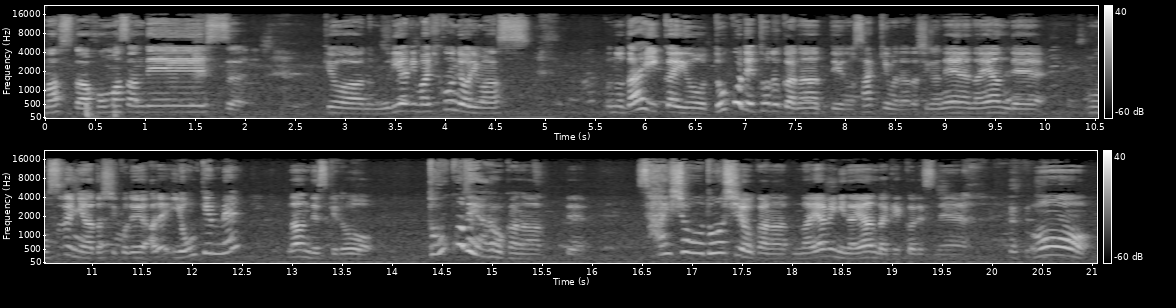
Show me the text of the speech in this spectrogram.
マスター本間さんです。今日はあの無理やり巻き込んでおります。この第1回をどこで撮るかなっていうのをさっきまで私がね、悩んで、もうすでに私これ、あれ ?4 件目なんですけど、どこでやろうかなって、最初どうしようかな悩みに悩んだ結果ですね。もう、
